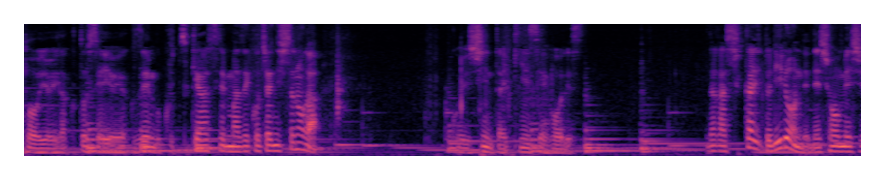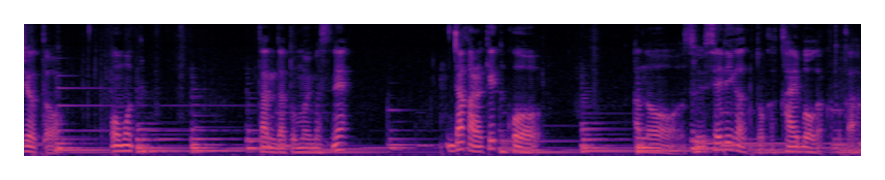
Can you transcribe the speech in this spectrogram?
東洋医学と西洋医学全部くっつけ合わせて混ぜこちゃにしたのがこういう身体筋性法です。だからしっかりと理論でね証明しようと思ったんだと思いますね。だから結構あのそういう生理学とか解剖学とか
